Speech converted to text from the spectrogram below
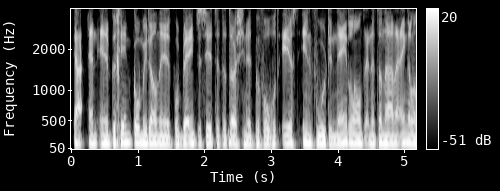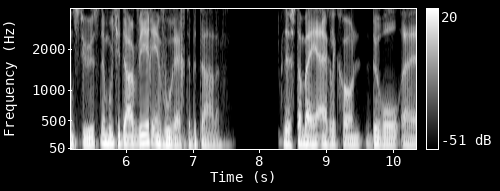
Ja, en in het begin kom je dan in het probleem te zitten dat als je het bijvoorbeeld eerst invoert in Nederland en het daarna naar Engeland stuurt, dan moet je daar weer invoerrechten betalen. Dus dan ben je eigenlijk gewoon dubbel, uh,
